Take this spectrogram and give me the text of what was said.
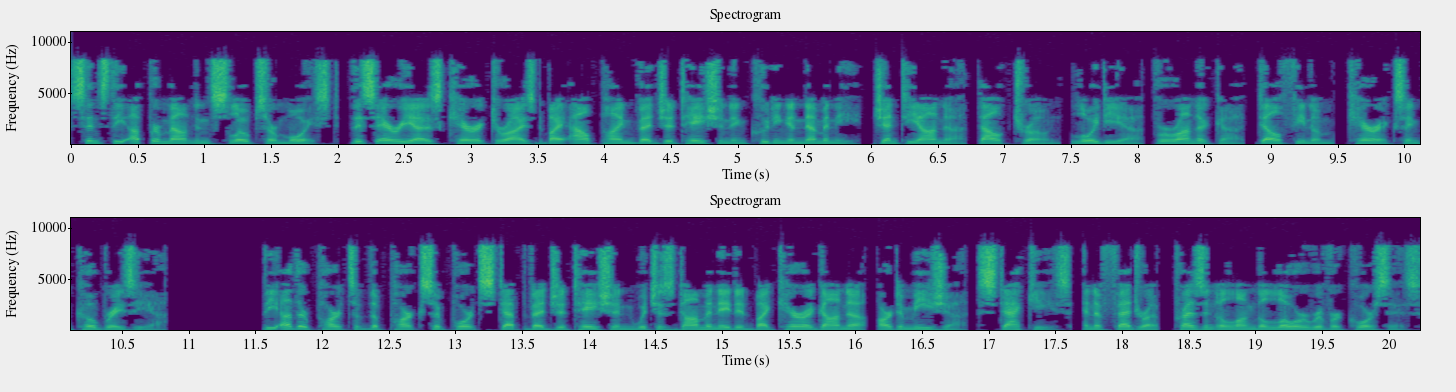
Since the upper mountain slopes are moist, this area is characterized by alpine vegetation including anemone, gentiana, thalictrum, lloydia, veronica, delphinium, carex and kobresia. The other parts of the park support steppe vegetation which is dominated by caragana, artemisia, stachys, and ephedra, present along the lower river courses.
